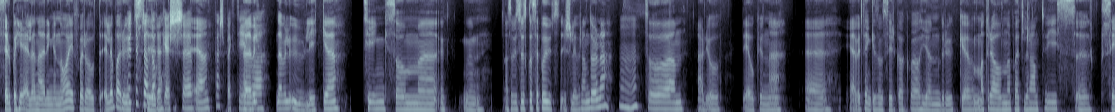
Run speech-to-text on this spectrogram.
Ser du på hele næringen nå, i forhold til Eller bare utstyret? Ut ifra deres eh, ja. perspektiv. Det er, vel, det er, vel, ulike ting som uh, um, Altså hvis du skal se på utstyrsleverandørene, mm. så um, er det jo det å kunne eh, Jeg vil tenke sånn cirka å gjenbruke materialene på et eller annet vis. Eh, se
